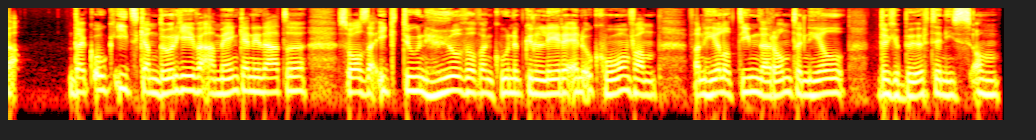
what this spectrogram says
dat, dat ik ook iets kan doorgeven aan mijn kandidaten. Zoals dat ik toen heel veel van Koen heb kunnen leren. En ook gewoon van, van heel het team daar rond en heel de gebeurtenis. Om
